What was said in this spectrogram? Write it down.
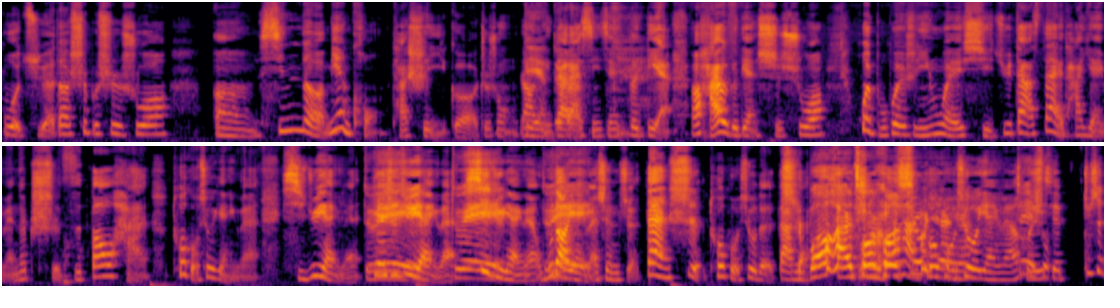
我觉得是不是说，嗯，新的面孔它是一个这种让你带来新鲜的点。然后还有一个点是说，会不会是因为喜剧大赛它演员的尺子包含脱口秀演员、喜剧演员、电视剧演员、戏剧演员、舞蹈演员，甚至，但是脱口秀的大赛只包含脱口秀演员和一些，就是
